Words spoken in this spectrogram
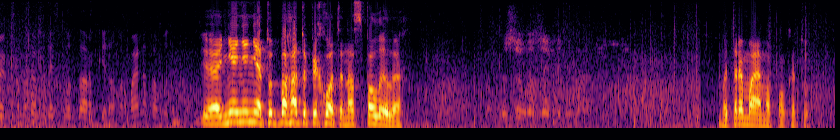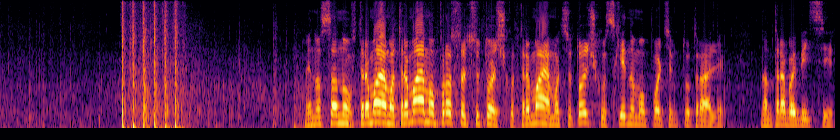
якщо на тебе десь плацдарм кину, нормально там буде? Е, ні, ні, ні, тут багато піхоти, нас спалили. Ми тримаємо поки тут. Мінусанув. Тримаємо, тримаємо просто цю точку. Тримаємо цю точку, скинемо потім тут ралік. Нам треба бійці.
